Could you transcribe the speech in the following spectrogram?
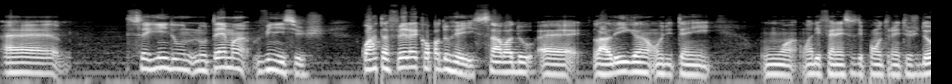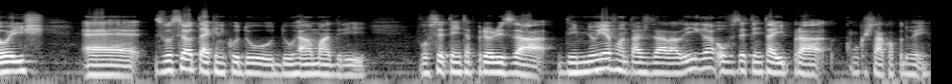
é... seguindo no tema, Vinícius, quarta-feira é Copa do Rei, sábado é La Liga, onde tem uma, uma diferença de ponto entre os dois. É, se você é o técnico do, do Real Madrid, você tenta priorizar diminuir a vantagem da La Liga ou você tenta ir para conquistar a Copa do Rei?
